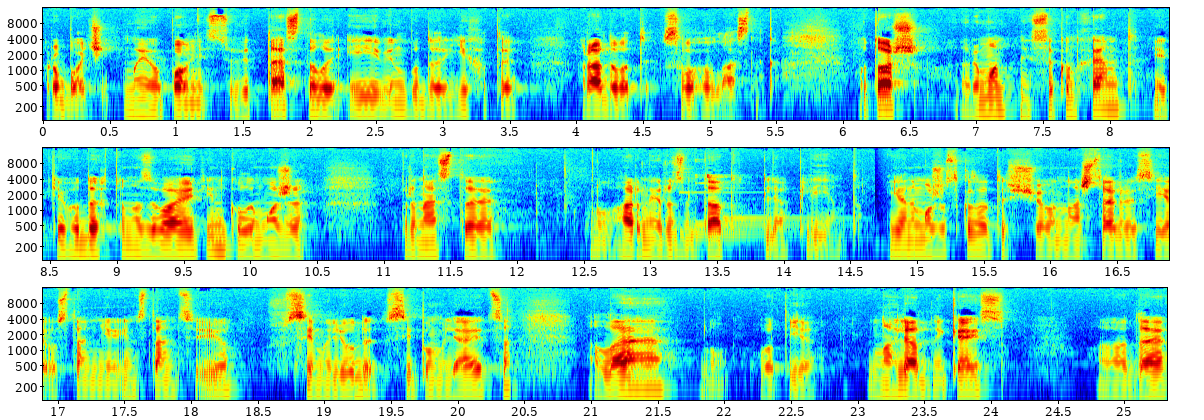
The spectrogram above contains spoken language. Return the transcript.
робочий. Ми його повністю відтестили, і він буде їхати радувати свого власника. Отож, ремонтний секонд-хенд, як його дехто називають, інколи може принести ну, гарний результат для клієнта. Я не можу сказати, що наш сервіс є останньою інстанцією. Всі ми люди, всі помиляються. Але ну, от є наглядний кейс, е, де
